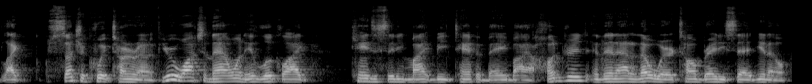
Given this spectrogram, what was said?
like such a quick turnaround. If you were watching that one, it looked like Kansas City might beat Tampa Bay by hundred, and then out of nowhere, Tom Brady said, "You know,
